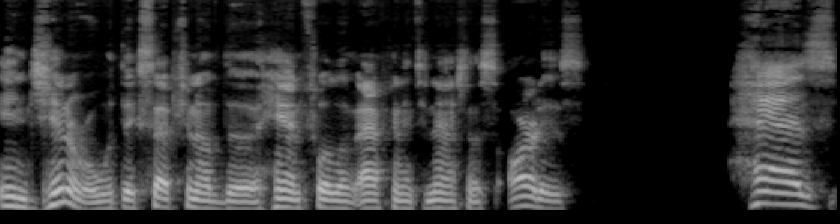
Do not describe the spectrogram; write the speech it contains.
in general, with the exception of the handful of African internationalist artists, has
